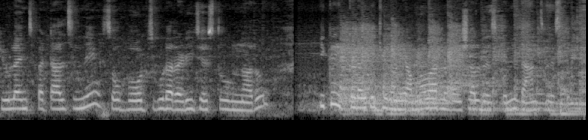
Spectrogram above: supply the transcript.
క్యూ లైన్స్ పెట్టాల్సిందే సో బోర్డ్స్ కూడా రెడీ చేస్తూ ఉన్నారు. ఇక ఇక్కడైతే చూడండి అమ్మవార్ల వేషాలు వేసుకొని డ్యాన్స్ వేస్తున్నారు.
